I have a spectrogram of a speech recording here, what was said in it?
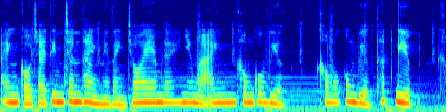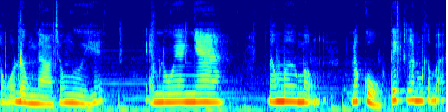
anh có trái tim chân thành này dành cho em đây, nhưng mà anh không có việc, không có công việc thất nghiệp, không có đồng nào trong người hết. Em nuôi anh nha. Nó mơ mộng, nó cổ tích lắm các bạn.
